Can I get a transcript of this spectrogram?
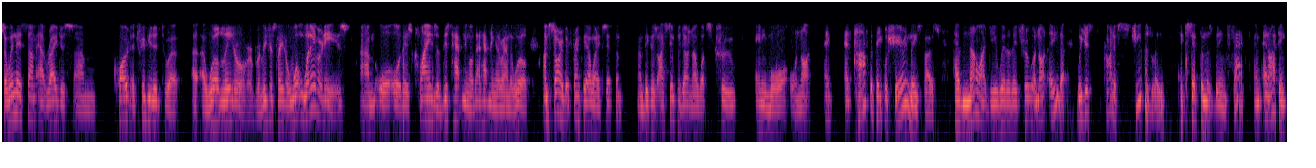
So when there's some outrageous um, quote attributed to a, a, world leader or a religious leader, whatever it is, um, or, or, there's claims of this happening or that happening around the world, I'm sorry, but frankly, I won't accept them um, because I simply don't know what's true anymore or not. And, and half the people sharing these posts have no idea whether they're true or not either. We just kind of stupidly accept them as being fact. And, and I think,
